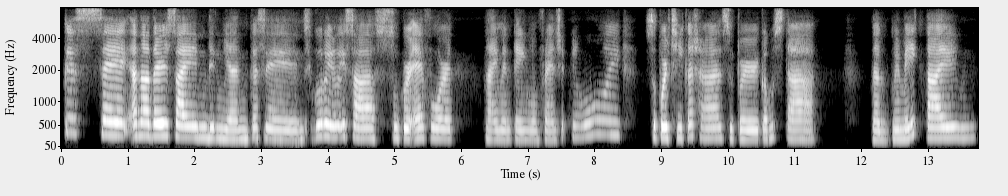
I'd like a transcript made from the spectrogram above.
Kasi, another sign din yan. Kasi, siguro yung isa, super effort na i-maintain yung friendship niyo. Uy, super chika siya, super kamusta, nagme-make time.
